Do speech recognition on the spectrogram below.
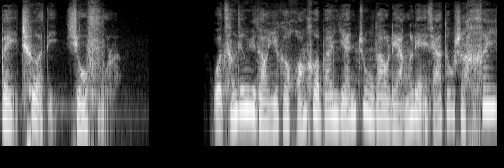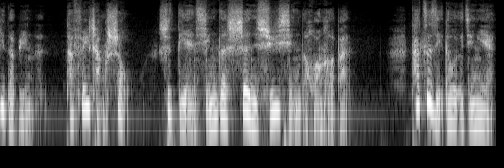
被彻底修复了。我曾经遇到一个黄褐斑严重到两个脸颊都是黑的病人，他非常瘦，是典型的肾虚型的黄褐斑。他自己都有经验，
